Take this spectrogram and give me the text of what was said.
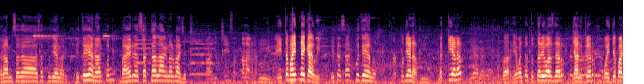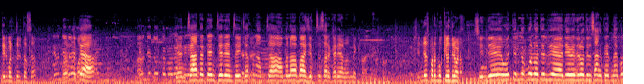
रामसदा सतपुती येणार की. इथं येणार पण बाहेर सत्ता लागणार भाजप. भाजपची सत्ता लागणार. इथं माहीत नाही काय होईल. इथं सातपुते येणार. सातपुते येणार. नक्की येणार? येणार बर हे म्हणतात तुतारी वाजणार जानकर मोहिते पाटील म्हणतील तसं. त्या त्यांचा आता त्यांचे त्यांचा विचार पण आमचा आम्हाला भाजपचं सरकार येणार नक्की शिंदेच परत मुख्यमंत्री होणार? शिंदे होतील का कोण होतील? दे- देवेंद्र होतील सांगता येत नाही पण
